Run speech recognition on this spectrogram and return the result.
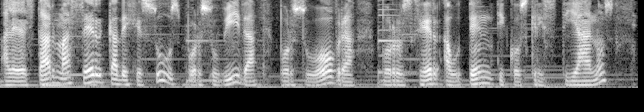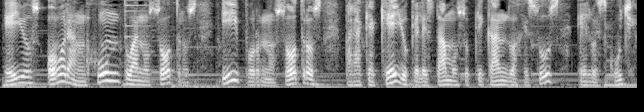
al estar más cerca de Jesús por su vida, por su obra, por ser auténticos cristianos, ellos oran junto a nosotros y por nosotros para que aquello que le estamos suplicando a Jesús, Él lo escuche.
